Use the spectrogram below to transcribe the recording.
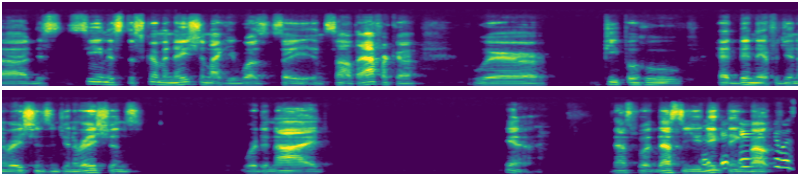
uh, this, seeing this discrimination like it was, say, in South Africa, where people who had been there for generations and generations were denied, yeah, that's what that's the unique It- thing it- about it was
